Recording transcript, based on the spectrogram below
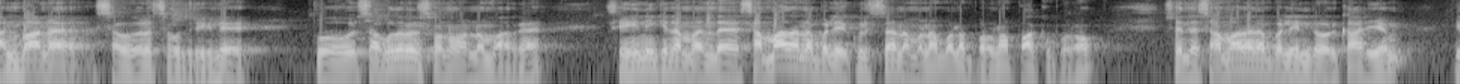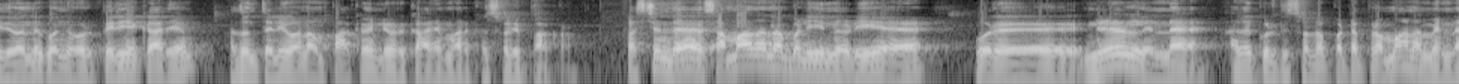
அன்பான சகோதர சகோதரிகளே இப்போது சகோதரர் சொன்ன வண்ணமாக சரி இன்னைக்கு நம்ம இந்த சமாதான பலியை குறித்து தான் நம்ம என்ன பண்ண போகிறோம்னா பார்க்க போகிறோம் ஸோ இந்த சமாதான பலின்ற ஒரு காரியம் இது வந்து கொஞ்சம் ஒரு பெரிய காரியம். அதுவும் தெளிவாக நம்ம பார்க்க வேண்டிய ஒரு காரியமாக இருக்குன்னு சொல்லி பார்க்குறோம். ஃபஸ்ட் இந்த சமாதான பலியினுடைய ஒரு நிழல் என்ன? அது குறித்து சொல்லப்பட்ட பிரமாணம் என்ன?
